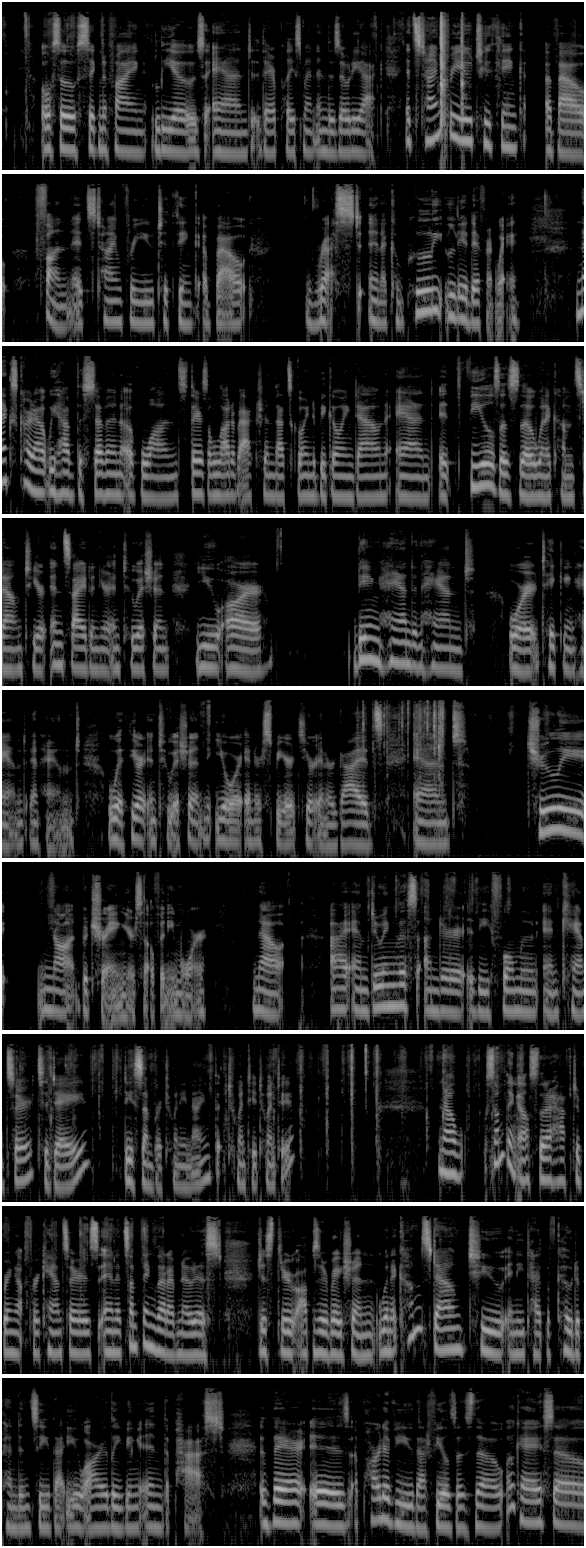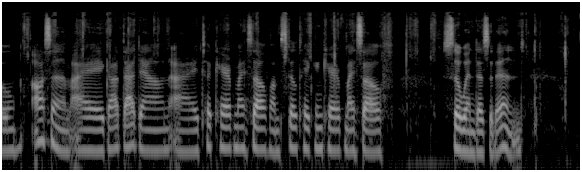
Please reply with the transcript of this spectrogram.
also signifying Leos and their placement in the zodiac. It's time for you to think about fun. It's time for you to think about rest in a completely different way. Next card out, we have the Seven of Wands. There's a lot of action that's going to be going down, and it feels as though when it comes down to your insight and your intuition, you are being hand in hand or taking hand in hand with your intuition, your inner spirits, your inner guides, and truly not betraying yourself anymore. Now, I am doing this under the full moon in Cancer today, December 29th, 2020. Now, something else that I have to bring up for cancers, and it's something that I've noticed just through observation, when it comes down to any type of codependency that you are leaving in the past, there is a part of you that feels as though, okay, so awesome, I got that down, I took care of myself, I'm still taking care of myself. So when does it end?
